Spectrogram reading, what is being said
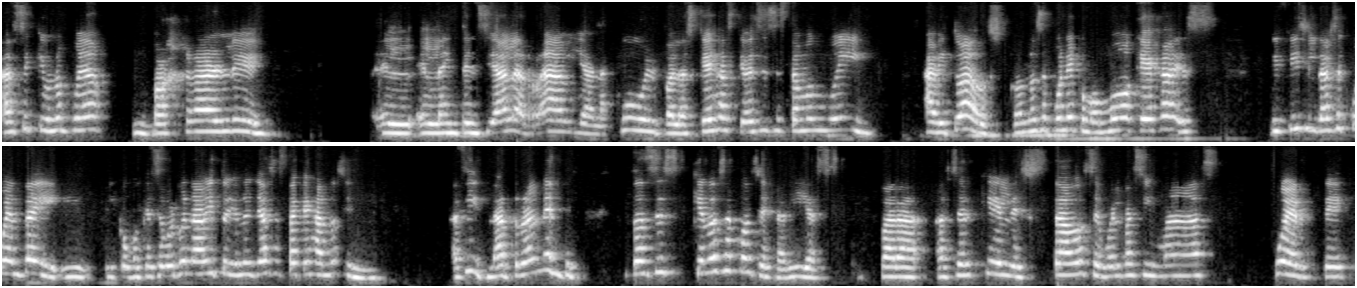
hace que uno pueda bajarle el, la intensidad, la rabia, la culpa, las quejas, que a veces estamos muy habituados. Cuando se pone como modo queja, es difícil darse cuenta y, y, como que se vuelve un hábito y uno ya se está quejando sin, así, naturalmente. Entonces, ¿qué nos aconsejarías para hacer que el Estado se vuelva así más fuerte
